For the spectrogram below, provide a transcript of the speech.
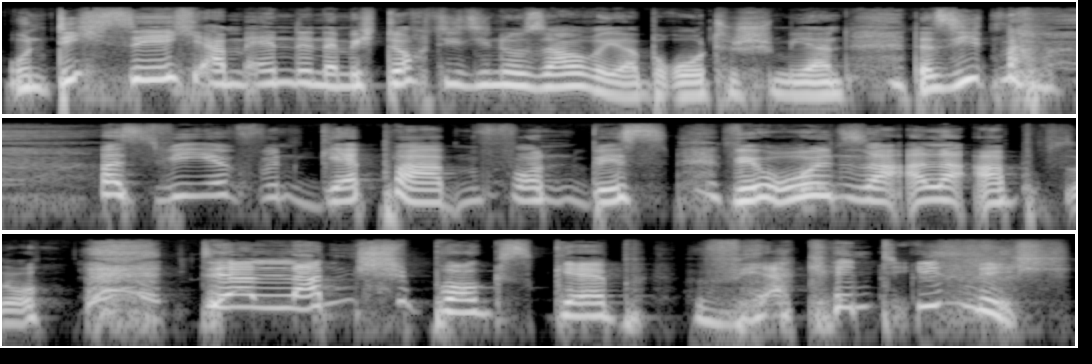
Und dich sehe ich am Ende nämlich doch die Dinosaurierbrote schmieren. Da sieht man was wir hier für ein Gap haben von bis. Wir holen sie alle ab, so. Der Lunchbox-Gap. Wer kennt ihn nicht?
